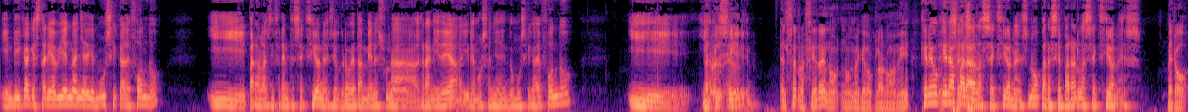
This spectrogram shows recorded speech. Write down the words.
indica que estaría bien añadir música de fondo y para las diferentes secciones. Yo creo que también es una gran idea. Iremos añadiendo música de fondo y, y a ver si él se refiere, no, no me quedó claro a mí. Creo que era eh, para las secciones, ¿no? Para separar las secciones. Pero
